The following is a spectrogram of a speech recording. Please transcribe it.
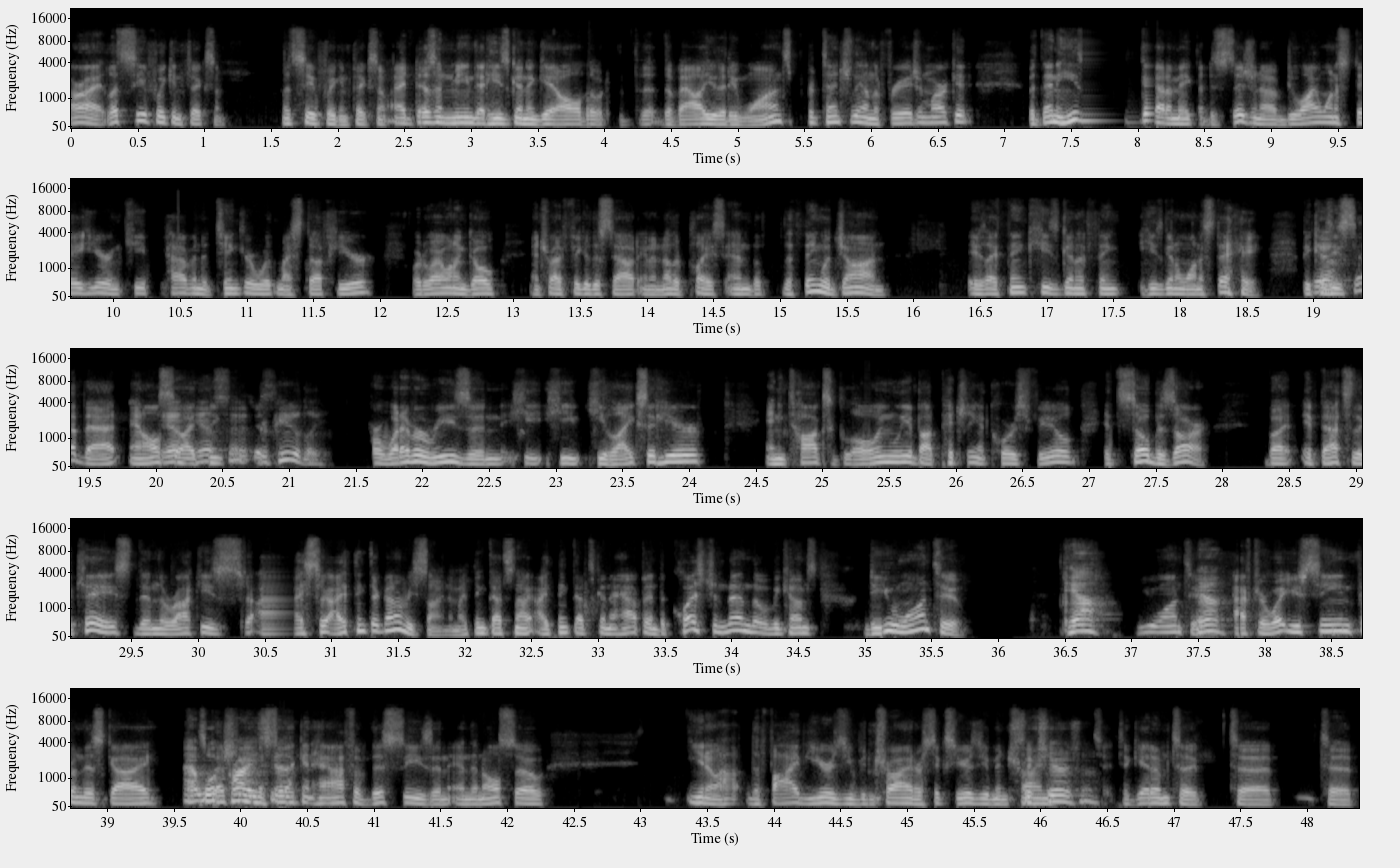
all right, let's see if we can fix him. Let's see if we can fix him. It doesn't mean that he's going to get all the, the, the value that he wants potentially on the free agent market, but then he's got to make the decision of do I want to stay here and keep having to tinker with my stuff here, or do I want to go and try to figure this out in another place? And the, the thing with Jon is I think he's going to think he's going to want to stay because yeah. he said that. And also, yeah, I think repeatedly for whatever reason, he, he, he likes it here and he talks glowingly about pitching at Coors Field. It's so bizarre. But if that's the case, then the Rockies, I, I, I think they're going to resign him. I think that's not, I think that's going to happen. The question then though becomes, do you want to? Yeah. You want to, yeah. after what you've seen from this guy, at especially price, in the yeah. second half of this season. And then also, you know, the five years you've been trying or six years you've been trying years, to, yeah. to, to get him to, to, to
